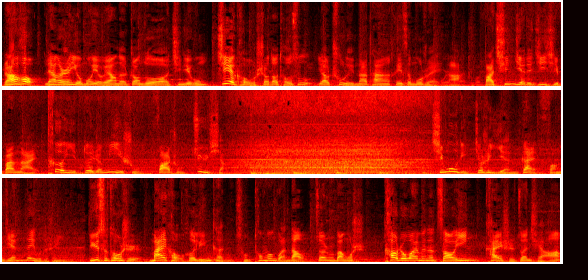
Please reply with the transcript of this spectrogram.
然后两个人有模有样的装作清洁工，借口收到投诉要处理那滩黑色墨水啊，把清洁的机器搬来，特意对着秘书发出巨响，其目的就是掩盖房间内部的声音。与此同时，Michael 和林肯从通风管道钻入办公室，靠着外面的噪音开始钻墙，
